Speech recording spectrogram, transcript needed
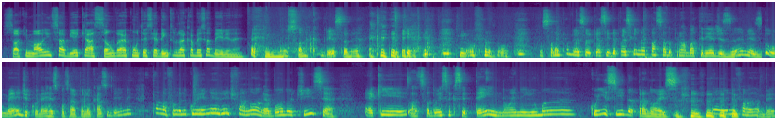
Só que mal a gente sabia que a ação vai acontecer dentro da cabeça dele, né? É, não só na cabeça, né? Porque, não, não, não, só na cabeça, porque assim, depois que ele é passado por uma bateria de exames, o médico, né, responsável pelo caso dele, tá lá falando com ele e a gente fala, olha, boa notícia é que essa doença que você tem não é nenhuma conhecida para nós. Aí ele fala, ah, bem,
